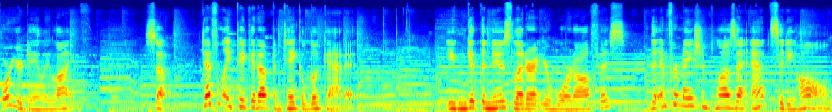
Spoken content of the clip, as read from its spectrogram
for your daily life. So, definitely pick it up and take a look at it. You can get the newsletter at your ward office, the information plaza at City Hall,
